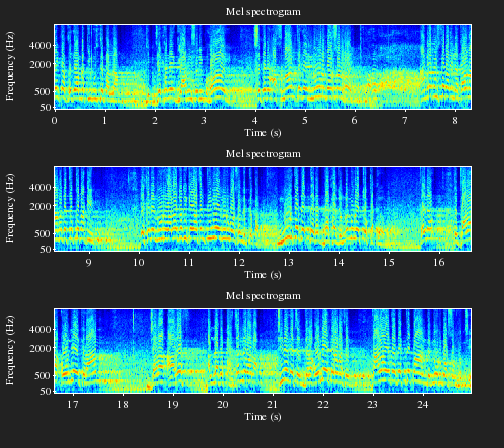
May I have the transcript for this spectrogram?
এইটা থেকে আমরা কি বুঝতে পারলাম? যে যেখানে গ্যারুই শরীফ হয়, সেখানে আসমান থেকে নূর বর্ষণ হয়। আমরা বুঝতে পারি না, কারণ আমাদের চোখ মাটির। এখানে নূরওয়ালা যদি কেউ আছেন, তিনি ওই নূর বর্ষণ দেখতে পান। নূরকে দেখতে দেখার জন্য নূরের চোখ থাকতে হবে। তাই না? তো যারা ওলিয়া কেরাম যারা আরেফ, আল্লাহকে পহচাননে वाला চিনে গেছেন, যারা ওলিয়া কেরাম আছেন, তারা এটা দেখতে পান যে নূর বর্ষণ হচ্ছে।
